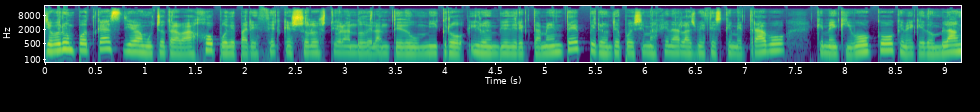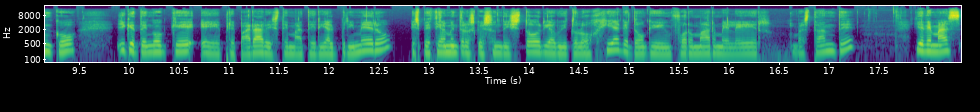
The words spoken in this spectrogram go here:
Llevar un podcast lleva mucho trabajo, puede parecer que solo estoy hablando delante de un micro y lo envío directamente, pero no te puedes imaginar las veces que me trabo, que me equivoco, que me quedo en blanco y que tengo que eh, preparar este material primero, especialmente los que son de historia o mitología, que tengo que informarme, leer bastante. Y además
